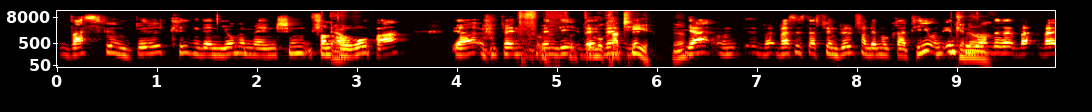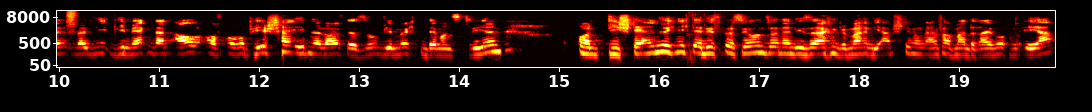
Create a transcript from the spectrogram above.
was für ein Bild kriegen denn junge Menschen von ja. Europa? Ja, wenn, wenn die wenn, Demokratie. Wenn, ne? Ja, und was ist das für ein Bild von Demokratie? Und insbesondere, genau. weil, weil die, die merken dann auch, auf europäischer Ebene läuft das so, wir möchten demonstrieren. Und die stellen sich nicht der Diskussion, sondern die sagen, wir machen die Abstimmung einfach mal drei Wochen eher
